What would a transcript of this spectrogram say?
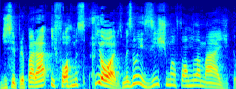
de se preparar e formas piores, mas não existe uma fórmula mágica.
